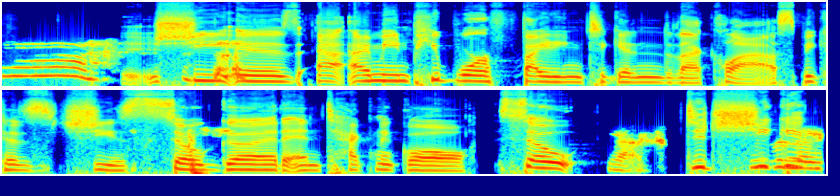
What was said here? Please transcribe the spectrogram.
yeah. she is. I mean, people were fighting to get into that class because she is so good and technical. So, yeah. did she get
